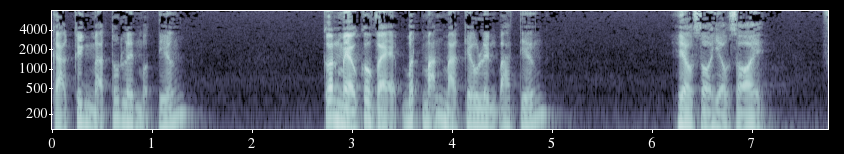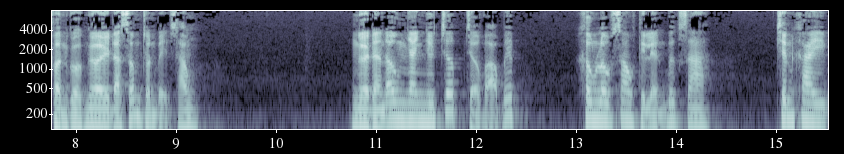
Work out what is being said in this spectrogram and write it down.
cả kinh mà tốt lên một tiếng. Con mèo có vẻ bất mãn mà kêu lên ba tiếng. "Hiểu rồi, hiểu rồi. Phần của ngươi đã sớm chuẩn bị xong." Người đàn ông nhanh như chớp trở vào bếp, không lâu sau thì liền bước ra, trên khay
